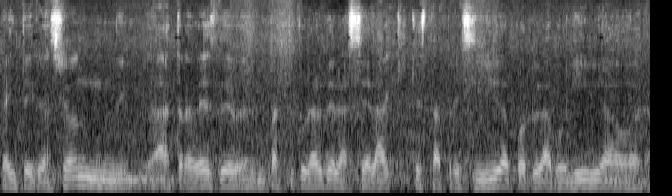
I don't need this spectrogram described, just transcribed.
la integración a través de, en particular de la CELAC, que está presidida por la Bolivia ahora.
